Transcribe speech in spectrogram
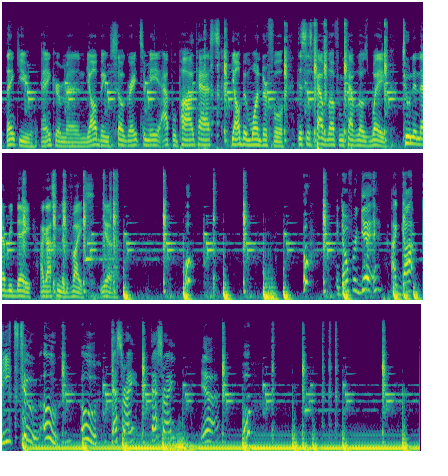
Thank you, Anchorman. Y'all been so great to me. Apple Podcasts, y'all been wonderful. This is Kevlo from Kevlo's Wave. Tune in every day. I got some advice. Yeah. Forget, I got beats too. Ooh, ooh, that's right, that's right. Yeah. Ooh.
